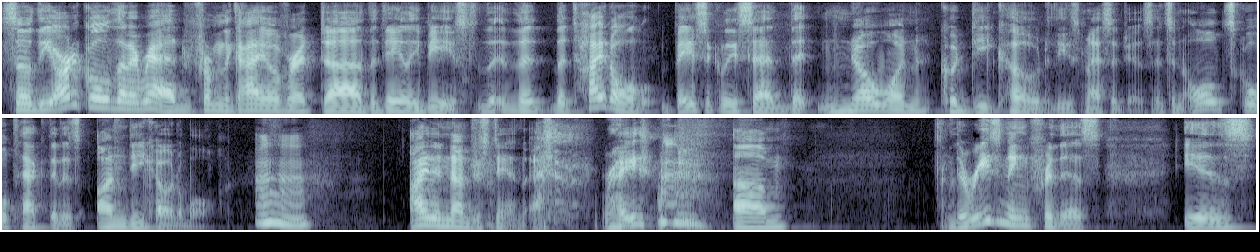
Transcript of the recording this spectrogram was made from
so the article that I read from the guy over at uh, the Daily Beast, the, the the title basically said that no one could decode these messages. It's an old school tech that is undecodable. I didn't understand that, right? um, the reasoning for this is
